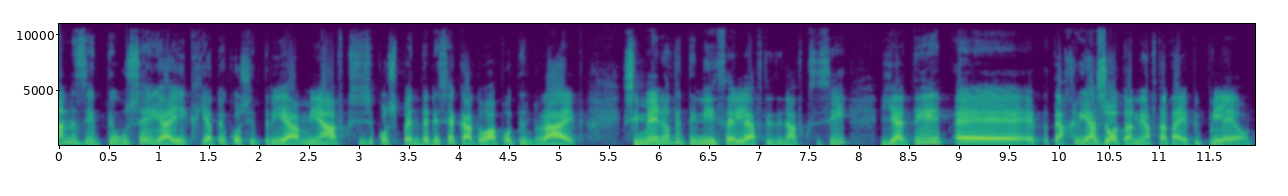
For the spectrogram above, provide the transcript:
Αν ζητούσε η ΑΕΚ για το 23 μία αύξηση 25% από την ΡΑΕΚ, σημαίνει ότι την ήθελε αυτή την αύξηση, γιατί ε, τα χρειαζόταν αυτά τα επιπλέον.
